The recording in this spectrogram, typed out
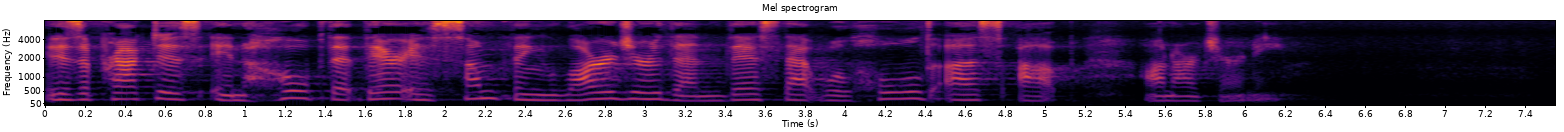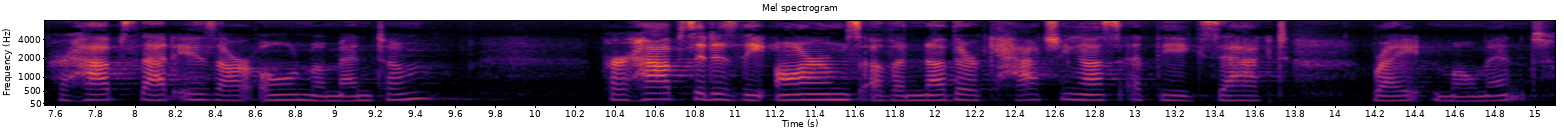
It is a practice in hope that there is something larger than this that will hold us up on our journey. Perhaps that is our own momentum. Perhaps it is the arms of another catching us at the exact right moment.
